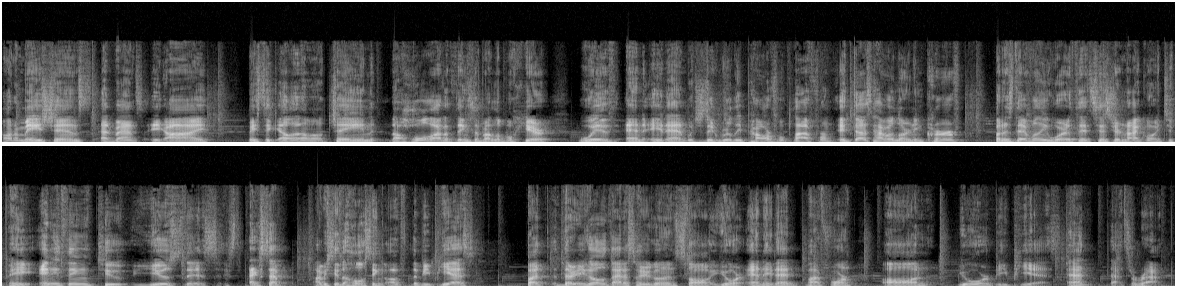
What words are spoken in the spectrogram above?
automations, advanced AI, basic LLM chain, the whole lot of things available here with N8N, which is a really powerful platform. It does have a learning curve, but it's definitely worth it since you're not going to pay anything to use this, except obviously the hosting of the VPS. But there you go. That is how you're going to install your N8N platform on your VPS. And that's a wrap.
